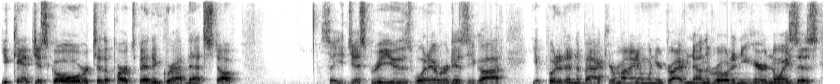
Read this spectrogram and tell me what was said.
You can't just go over to the parts bin and grab that stuff. So you just reuse whatever it is you got. You put it in the back of your mind, and when you're driving down the road and you hear noises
